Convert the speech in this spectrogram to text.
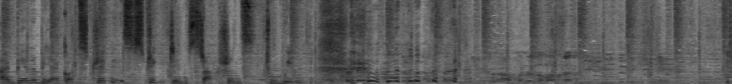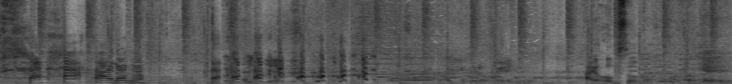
I better be. I got strict, strict instructions to win. Uh, when was the last time you used the dictionary? I don't know. Are you gonna win? I hope so. Okay.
